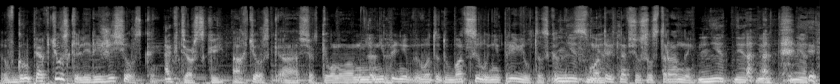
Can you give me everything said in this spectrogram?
в группе актерской или режиссерской? Актерской. Актерской. А, все-таки он вам да, не, да. Не, вот эту бациллу не привил, так сказать, нет, смотреть нет. на все со стороны. Нет, нет, нет, нет.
